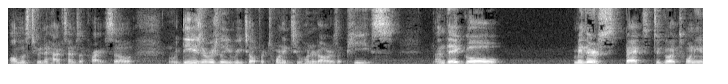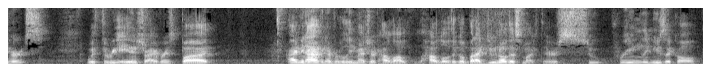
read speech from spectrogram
almost two and a half times the price. So these originally retail for $2,200 a piece. And they go, I mean, they're spec to go at 20 hertz with three 8 inch drivers, but I mean, I've never really measured how low, how low they go, but I do know this much. They're supremely musical,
